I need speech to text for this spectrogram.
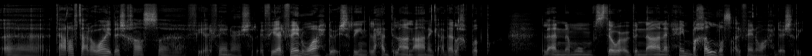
أه تعرفت على وايد أشخاص آه، في 2020 في 2021 لحد الآن أنا قاعد ألخبط لأن مو مستوعب أن أنا الحين بخلص 2021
